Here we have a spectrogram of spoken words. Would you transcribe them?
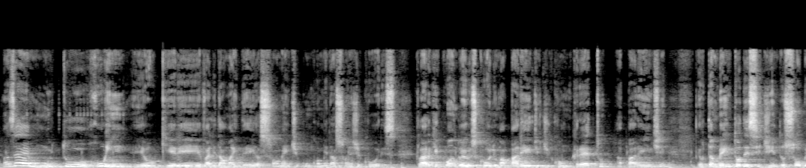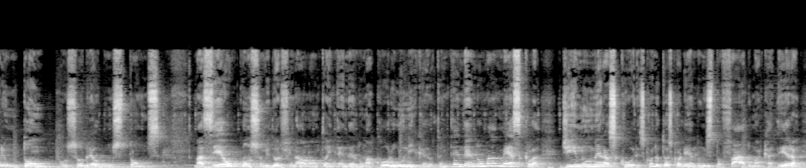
mas é muito ruim eu querer validar uma ideia somente com combinações de cores. Claro que quando eu escolho uma parede de concreto aparente, eu também estou decidindo sobre um tom ou sobre alguns tons. Mas eu, consumidor final, não estou entendendo uma cor única, eu estou entendendo uma mescla de inúmeras cores. Quando eu estou escolhendo um estofado, uma cadeira,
